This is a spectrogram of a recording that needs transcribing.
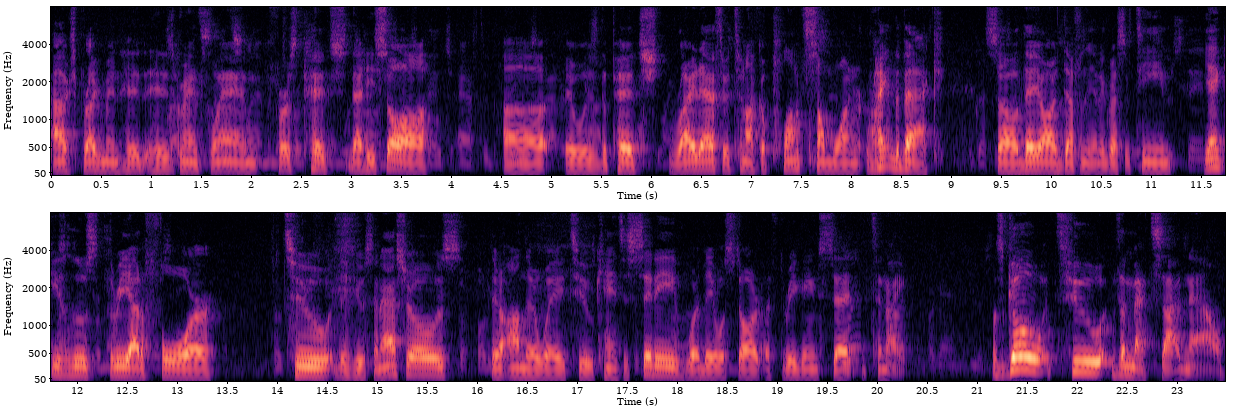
Alex Bregman hit his grand slam first pitch that he saw. Uh, it was the pitch right after Tanaka plunked someone right in the back. So they are definitely an aggressive team. Yankees lose three out of four to the Houston Astros. They're on their way to Kansas City, where they will start a three game set tonight. Let's go to the Mets side now.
